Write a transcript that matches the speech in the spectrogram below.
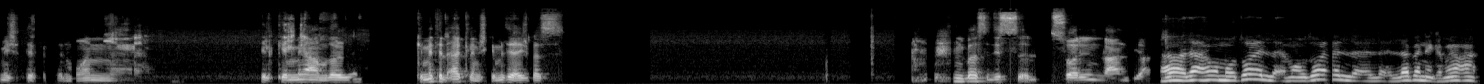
مش هتفرق. المهم الكمية على مدار اليوم كمية الأكل مش كمية العيش بس. بس دي الس- السؤالين اللي عندي يعني. آه لا هو موضوع موضوع ال- ال- اللبن يا جماعة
